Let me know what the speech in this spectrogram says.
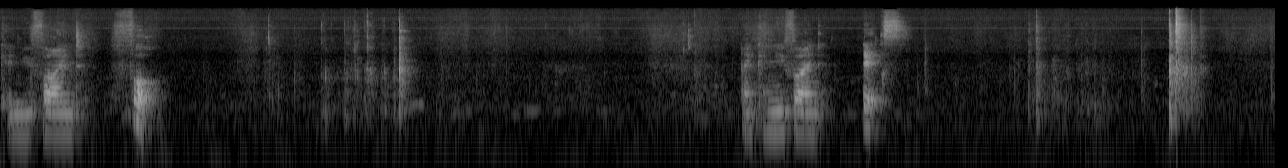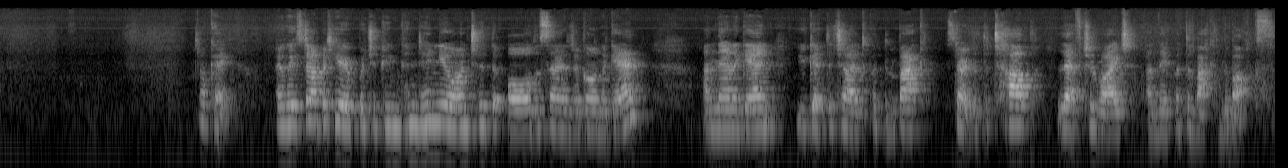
Can you find f? And can you find x? Okay, I'm going to stop it here, but you can continue on to the, all the sounds are going again. And then again, you get the child to put them back, starting at the top, left to right, and they put them back in the box.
